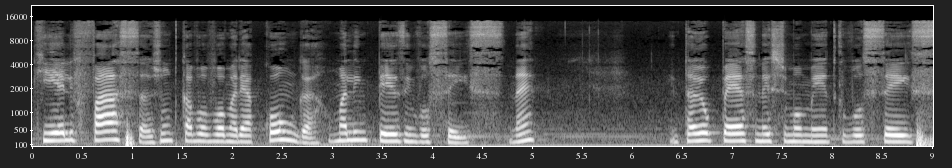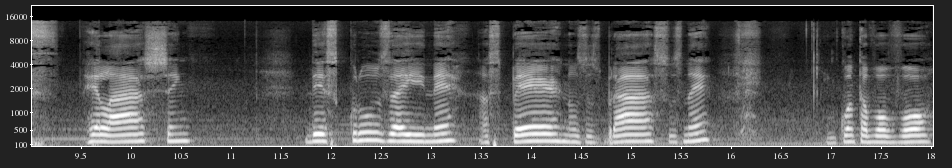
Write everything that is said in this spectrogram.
que ele faça, junto com a vovó Maria Conga, uma limpeza em vocês, né? Então eu peço neste momento que vocês relaxem, descruza aí, né, as pernas, os braços, né? Enquanto a vovó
